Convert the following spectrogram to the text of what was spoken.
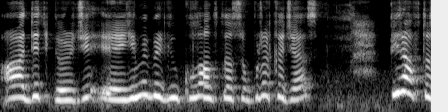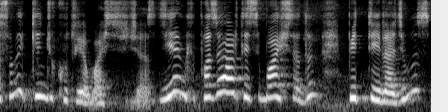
Adet görece e, 21 gün kullandıktan sonra bırakacağız. Bir hafta sonra ikinci kutuya başlayacağız. Diyelim ki pazartesi başladık, bitti ilacımız.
